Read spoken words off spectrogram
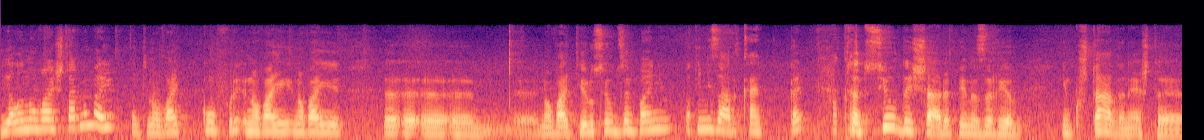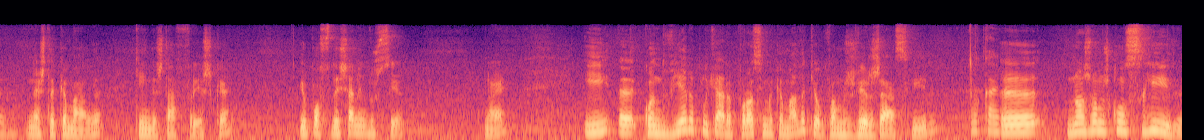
e ela não vai estar no meio. Portanto, não vai, conferir, não vai, não vai, eh, eh, eh, não vai ter o seu desempenho otimizado. Ok. ok? Ok. Portanto, se eu deixar apenas a rede encostada nesta, nesta camada, que ainda está fresca, eu posso deixar endurecer, não é? E eh, quando vier aplicar a próxima camada, que é o que vamos ver já a seguir, ok. Uh, nós vamos conseguir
